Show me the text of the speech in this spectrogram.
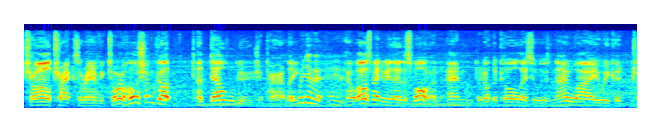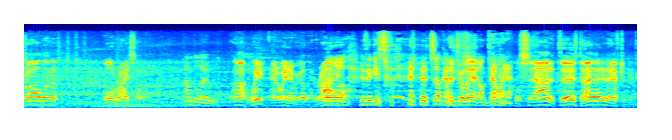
trial tracks around Victoria. Horsham got a deluge apparently. We never. yeah. I was meant to be there this morning, and I got the call. They said there's no way we could trial on it or race on it. Unbelievable. Oh, we and we never got that right. Well, if it gets, it's not going to draw out. I'm telling you. Well, started Thursday. They didn't have to be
